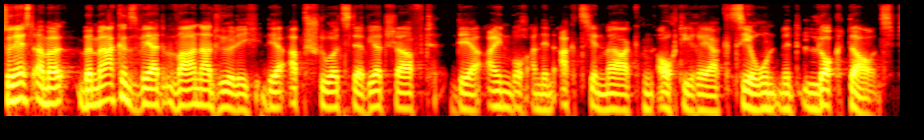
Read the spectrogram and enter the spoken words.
Zunächst einmal bemerkenswert war natürlich der Absturz der Wirtschaft, der Einbruch an den Aktienmärkten, auch die Reaktion mit Lockdowns.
